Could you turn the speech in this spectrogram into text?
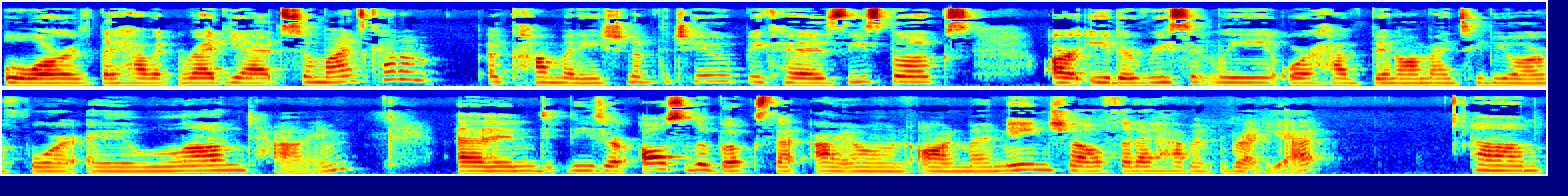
or they haven't read yet. So mine's kind of a combination of the two because these books are either recently or have been on my TBR for a long time. And these are also the books that I own on my main shelf that I haven't read yet. Um,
